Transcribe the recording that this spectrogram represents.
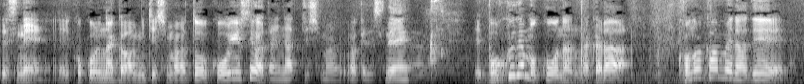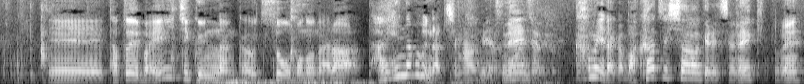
ですね心の中を見てしまうとこういう姿になってしまうわけですね。僕でもこうなんだからこのカメラで、えー例えば H 君なんか映そうものなら大変なことになってしまうわけですね。カメラが爆発しちゃうわけですよねきっとね。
